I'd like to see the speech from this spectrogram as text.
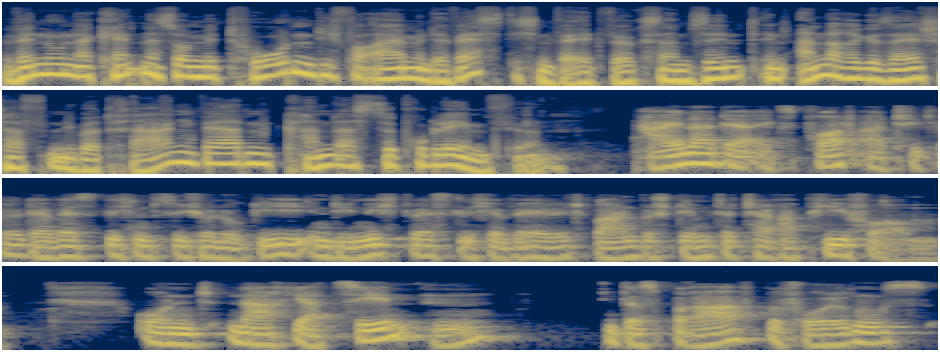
Wenn nun Erkenntnisse und Methoden, die vor allem in der westlichen Welt wirksam sind, in andere Gesellschaften übertragen werden, kann das zu Problemen führen. Einer der Exportartikel der westlichen Psychologie in die nicht westliche Welt waren bestimmte Therapieformen. Und nach Jahrzehnten des Bravbefolgens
